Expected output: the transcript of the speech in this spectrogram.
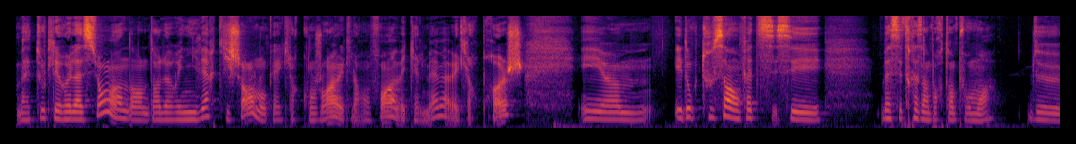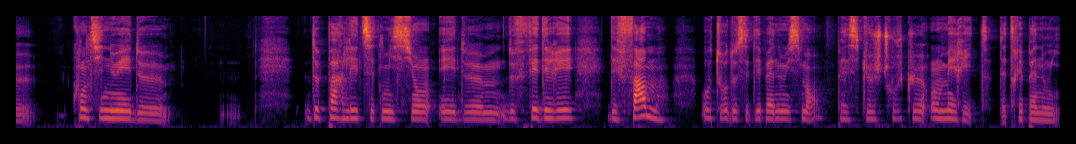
bah, toutes les relations hein, dans, leur univers qui changent, donc avec leur conjoint, avec leurs enfants, avec elles-mêmes, avec leurs proches. Et, euh, donc tout ça, en fait, c'est bah, très important pour moi de continuer de de parler de cette mission et de, de fédérer des femmes autour de cet épanouissement, parce que je trouve qu'on mérite d'être épanoui.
